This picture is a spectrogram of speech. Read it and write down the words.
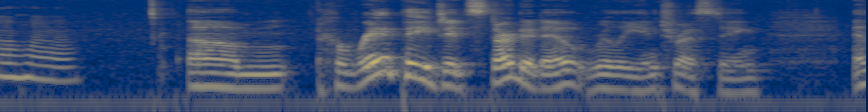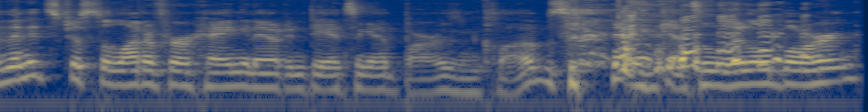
Mm-hmm. Um, her rampage it started out really interesting, and then it's just a lot of her hanging out and dancing at bars and clubs. it gets a little boring.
